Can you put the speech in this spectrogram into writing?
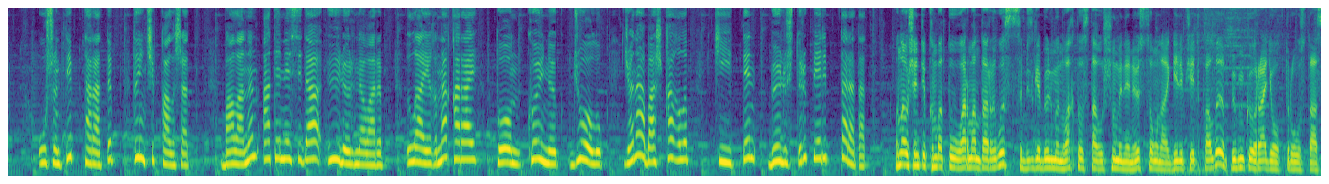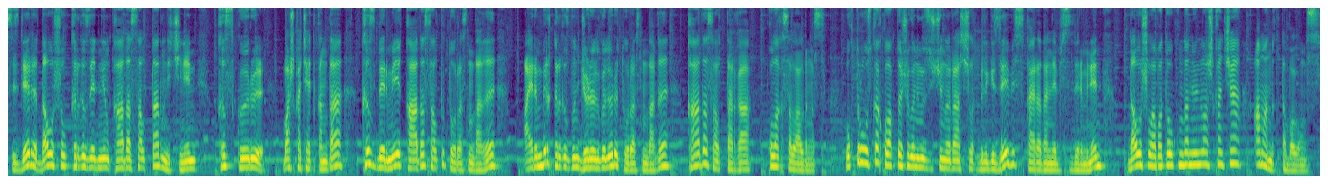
Ушинтип таратып тынчып калышат. Баланын ата энеси да үйлөрүнө барып ылайыгына карай тон көйнөк жоолук жана башка кылып кийиттен бөлүштүрүп берип таратат мына ошентип кымбаттуу угармандарыбыз бизге бөлүнгөн убактыбыз дагы ушуну менен өз соңуна келип жетип калды. Бүгүнкү радио уктуруубузда сиздер дал ушул кыргыз элинин каада салттарынын ичинен кыз көрүү башкача айтканда кыз бермей каада салты туурасындагы айрым бир кыргыздын жөрөлгөлөрү туурасындагы каада салттарга кулак сала алдыңыз. Уктуруубузга кулак төшөгөнүңүз үчүн ыраазычылык билгизебиз. Кайрадан эле биз сиздер менен дал ушул аба толкундан үн алышканча амандыкта болуңуз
